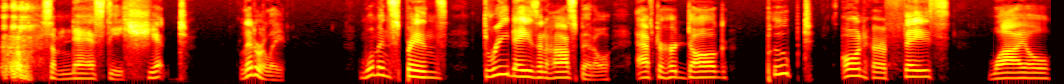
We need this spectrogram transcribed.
some nasty shit. Literally. Woman spends three days in hospital after her dog pooped on her face while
